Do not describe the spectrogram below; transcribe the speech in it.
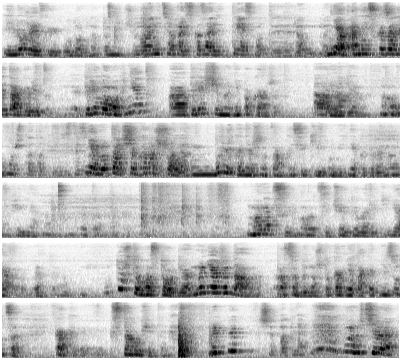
и лежа, если удобно, то ничего. Ну, они тебе вроде сказали треснутые ребра. Нет, они сказали так, говорит, переломов нет, а трещину не покажет. А, рентген. ну, может, это действительно Не, ну так хорошо. болят. Были, конечно, там косяки у них некоторые, но это фигня. Это так. Молодцы, молодцы, что и говорить. Я это, ну то, что в восторге, но не ожидала. Особенно, что ко мне так отнесутся, как э, к старухе-то. Шипокля. Вон вчера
